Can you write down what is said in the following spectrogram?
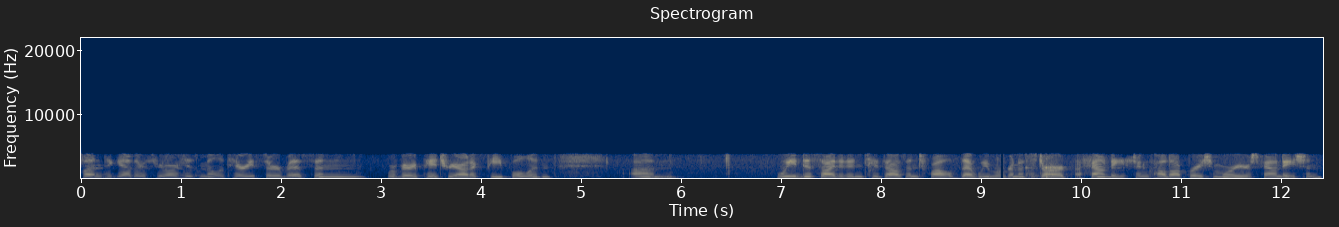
fun together through our his military service, and we're very patriotic people. And um, we decided in 2012 that we were going to start a foundation called Operation Warriors Foundation,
